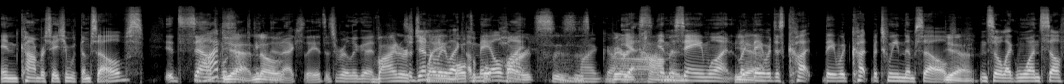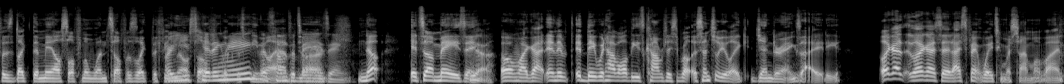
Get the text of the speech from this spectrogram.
in conversation with themselves. It sounds What? more Yeah, complicated, no. actually. It's, it's really good. Viners so generally, like a multiple male Vine, parts is, Oh is my God. very yes, common. in the same one. Like Yeah. they would just cut. They would cut between themselves. Yeah. and so like one self is like the male self, and the one self is like the female. Are female you self. kidding like, me? female That sounds avatar. amazing. No, it's amazing. Yeah. Oh my god! And it, they would have all these conversations about essentially like gender anxiety. Like I like I said, I spent way too much time on Vine.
